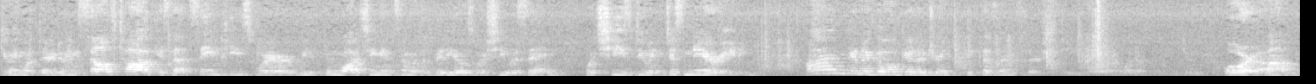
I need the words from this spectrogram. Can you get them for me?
doing what they're doing. Self-talk is that same piece where we've been watching in some of the videos where she was saying what she's doing, just narrating. I'm gonna go get a drink because I'm thirsty, or whatever you do. Or, um,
